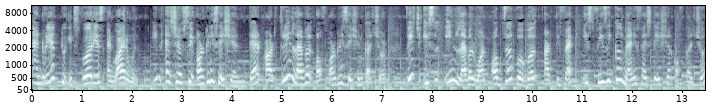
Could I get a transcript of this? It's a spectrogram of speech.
and react to its various environment. In HFC organization, there are three levels of organization culture, which is in level 1 observable artifact is physical manifestation of culture.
